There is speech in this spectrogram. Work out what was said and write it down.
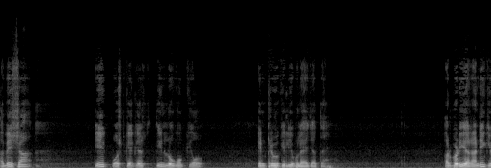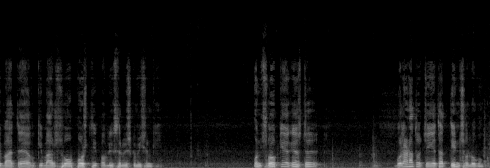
हमेशा एक पोस्ट के अगेंस्ट तीन लोगों को इंटरव्यू के लिए बुलाया जाता है। और बड़ी हैरानी की बात है, अब की बार सौ पोस्ट थी पब्लिक सर्विस कमीशन की। उन सौ के अगेंस्ट बुलाना तो चाहिए था तीन सौ लोगों को।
